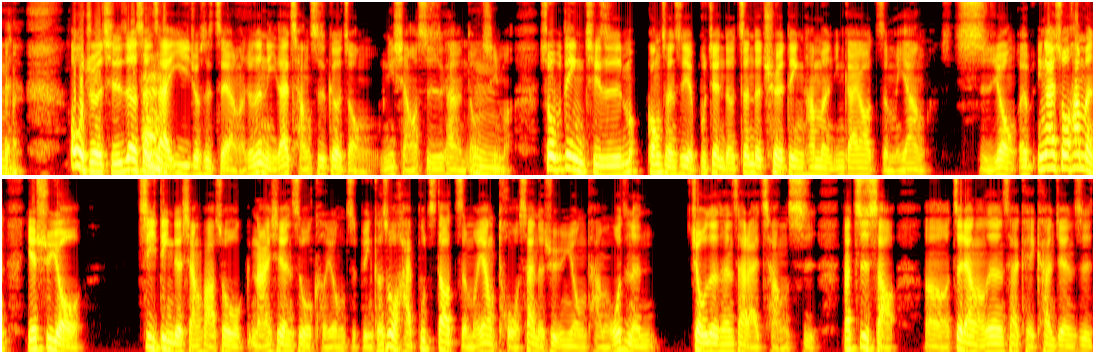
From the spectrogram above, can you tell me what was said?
我觉得其实热身赛意义就是这样了，就是你在尝试各种你想要试试看的东西嘛，说不定其实工程师也不见得真的确定他们应该要怎么样使用，呃，应该说他们也许有。既定的想法，说我哪一些人是我可用之兵，可是我还不知道怎么样妥善的去运用他们，我只能就热身赛来尝试。那至少，呃，这两场热身赛可以看见是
